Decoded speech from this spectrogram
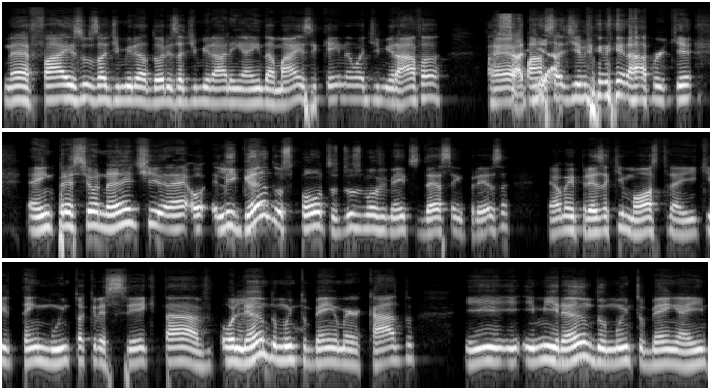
né, faz os admiradores admirarem ainda mais, e quem não admirava é, passa a admirar, porque é impressionante, né? ligando os pontos dos movimentos dessa empresa, é uma empresa que mostra aí que tem muito a crescer, que está olhando muito bem o mercado e, e, e, mirando muito bem aí,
